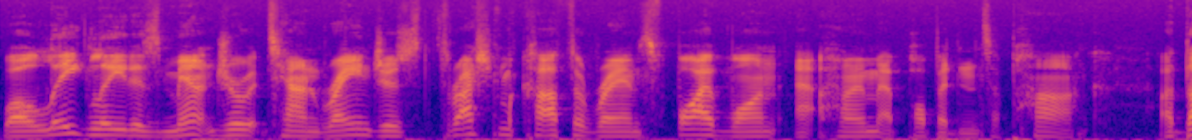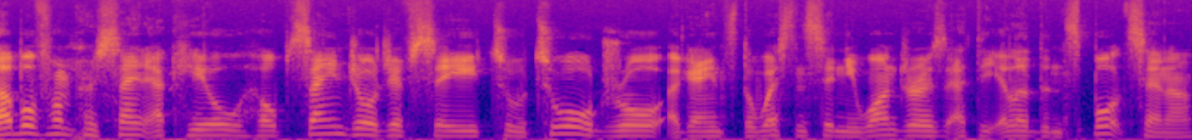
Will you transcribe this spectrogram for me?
while league leaders Mount Druitt Town Rangers thrashed Macarthur Rams 5 1 at home at Popondetta Park. A double from Hussein Akil helped St George FC to a 2-all draw against the Western Sydney Wanderers at the Ilinden Sports Centre,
